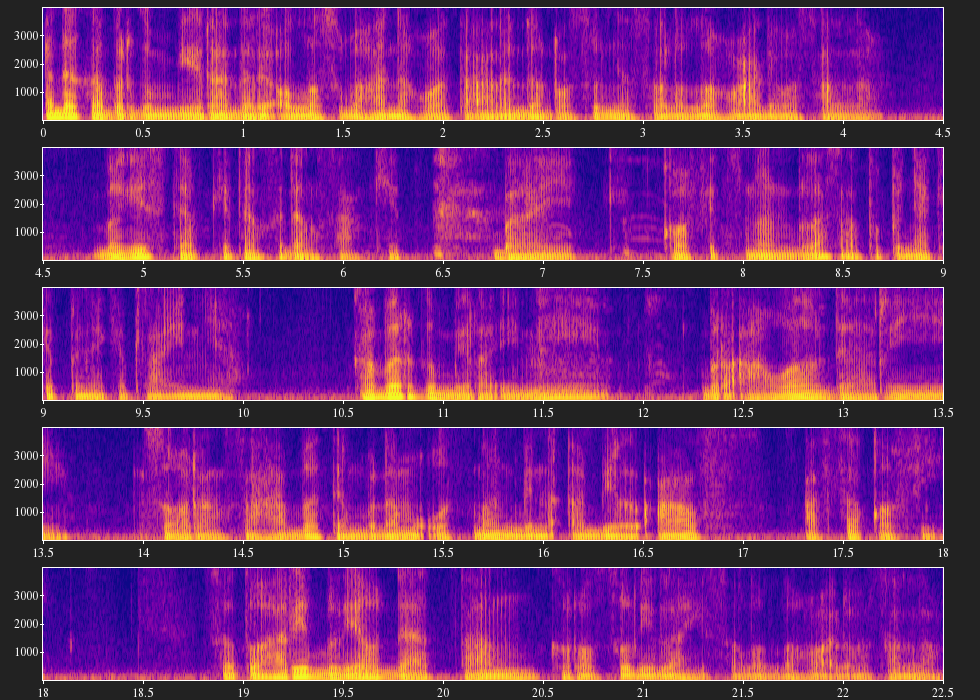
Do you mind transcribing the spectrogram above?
ada kabar gembira dari Allah Subhanahu wa taala dan Rasulnya Shallallahu alaihi wasallam bagi setiap kita yang sedang sakit, baik COVID-19 atau penyakit-penyakit lainnya. Kabar gembira ini berawal dari seorang sahabat yang bernama Uthman bin Abil As Al-Thaqafi. Suatu hari beliau datang ke Rasulullah Sallallahu Alaihi Wasallam.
